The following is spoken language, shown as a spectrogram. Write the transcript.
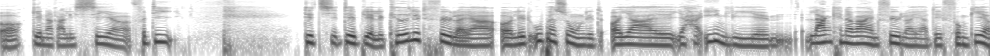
og generaliserer, fordi det, det bliver lidt kedeligt, føler jeg, og lidt upersonligt, og jeg, øh, jeg har egentlig øh, langt hen ad vejen føler jeg, det fungerer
